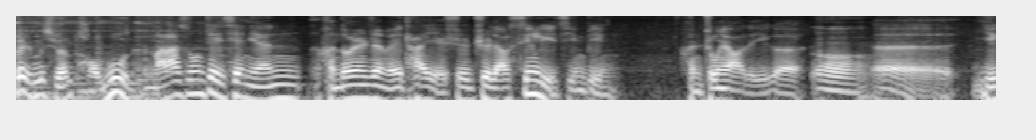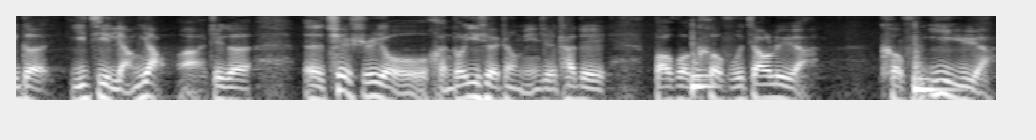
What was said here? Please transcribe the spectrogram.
为什么喜欢跑步呢？马拉松这些年，很多人认为它也是治疗心理疾病很重要的一个，嗯呃，一个一剂良药啊。这个，呃，确实有很多医学证明，就是它对包括克服焦虑啊、克服抑郁啊，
